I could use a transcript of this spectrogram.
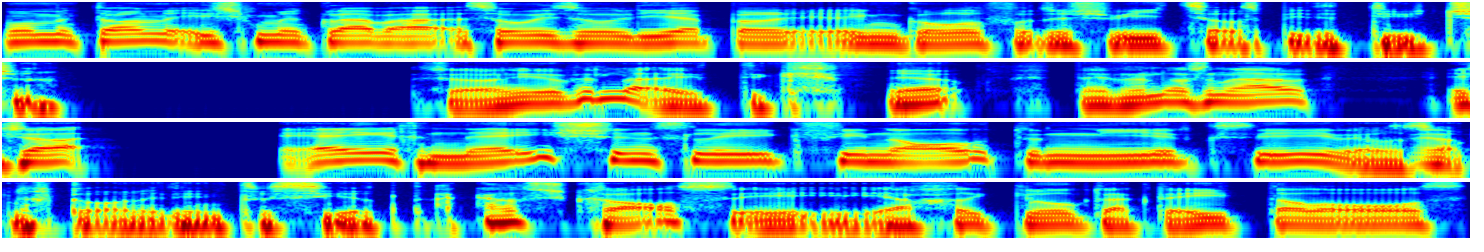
momentan ist mir, glaube ich, sowieso lieber im Goal von der Schweiz als bei den Deutschen. Schöne Überleitung. Ja. Wenn wir noch schnell, ist ja eigentlich Nations League Finalturnier gewesen. das hat mich gar nicht interessiert. Das ist krass. Ich, ich habe ein geschaut wegen den Italos,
